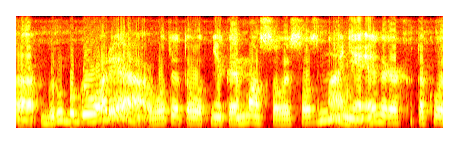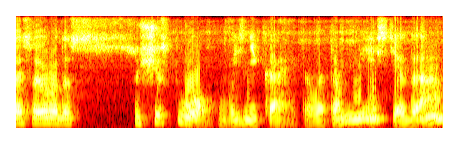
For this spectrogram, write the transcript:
А, грубо говоря, вот это вот некое массовое сознание, это как такое своего рода существо возникает в этом месте, да,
